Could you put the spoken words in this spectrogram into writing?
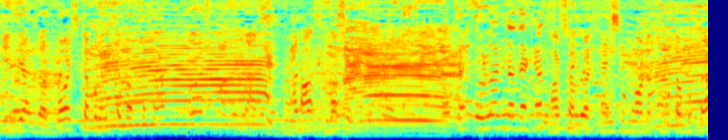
ফিজিয়ান জাত। বয়স কেমন হয়েছে বাচ্চাটা পাঁচ মাসের। উলানটা দেখান। মার্শাল্লাহ অনেক মোটা মোটা।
